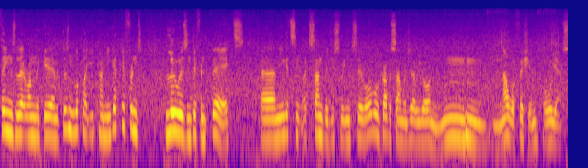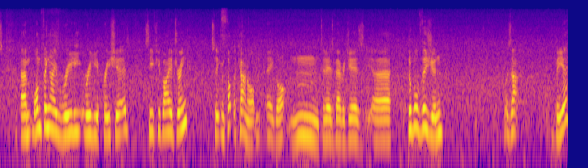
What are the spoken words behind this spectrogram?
things later on in the game. It doesn't look like you can. You can get different lures and different baits. Um, you can get something like sandwiches so you can say, well, we'll grab a sandwich, there we go, mm -hmm, now we're fishing, oh yes. Um, one thing I really, really appreciated, see if you buy a drink, so you can pop the can open, there you go, mmm, today's beverages, uh, double vision was that beer?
